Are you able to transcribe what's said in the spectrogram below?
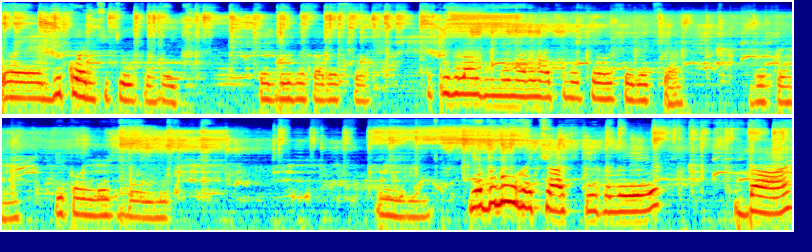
е, бекончиків побити. Це дуже хорошо. Тільки головне не на цього сираця. Бекона. Бекон розбойник. Я друга часть ігри. Да.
